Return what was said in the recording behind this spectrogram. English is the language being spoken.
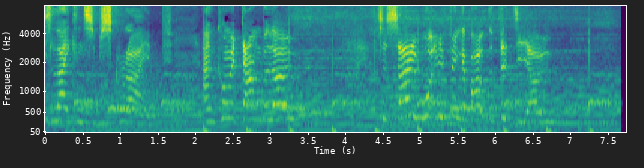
please like and subscribe and comment down below to say what you think about the video.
